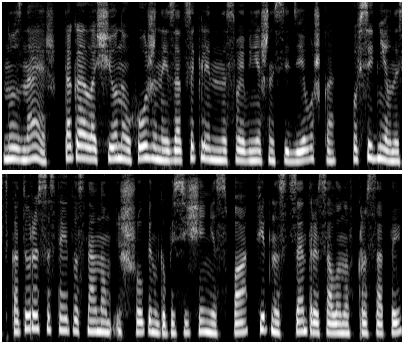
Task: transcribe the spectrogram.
Ну, знаешь, такая лощеная, ухоженная и зацикленная на своей внешности девушка, повседневность которая состоит в основном из шопинга, посещения спа, фитнес-центра и салонов красоты.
